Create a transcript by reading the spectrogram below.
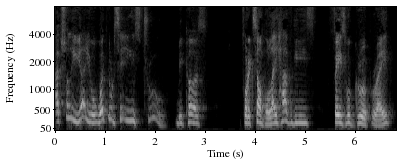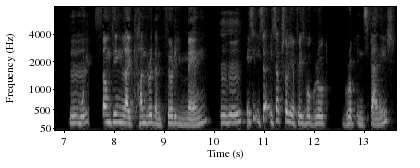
actually, yeah, you, what you're saying is true because, for example, I have this Facebook group, right, mm-hmm. with something like 130 men. Mm-hmm. It's, it's, a, it's, actually a Facebook group group in Spanish.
